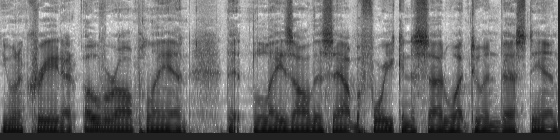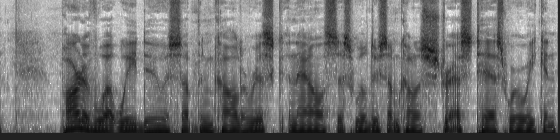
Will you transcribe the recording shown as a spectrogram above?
You want to create an overall plan that lays all this out before you can decide what to invest in. Part of what we do is something called a risk analysis. We'll do something called a stress test where we can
